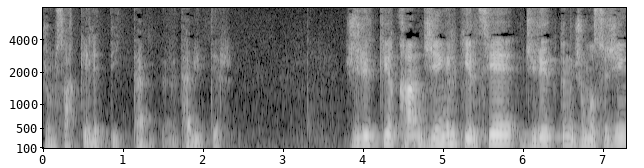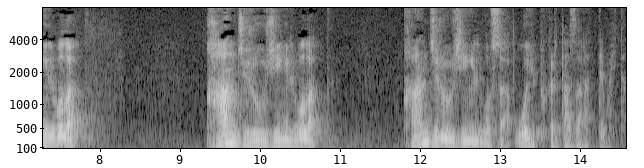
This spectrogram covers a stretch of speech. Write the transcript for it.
жұмсақ келеді дейді тәбиптер. Жүрекке қан жеңіл келсе жүректің жұмысы жеңіл болады. Қан жүруі жеңіл болады. Қан жүруі жеңіл болса ой пікір тазарады деп айтады.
